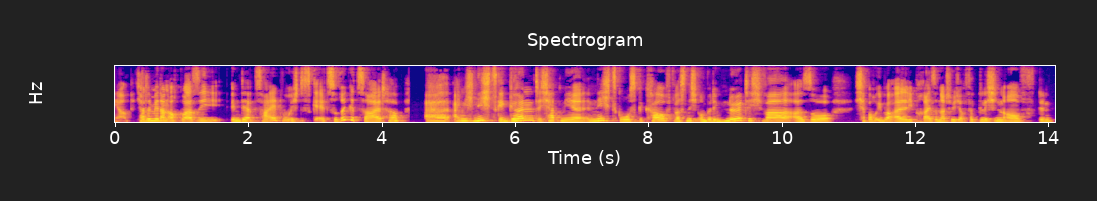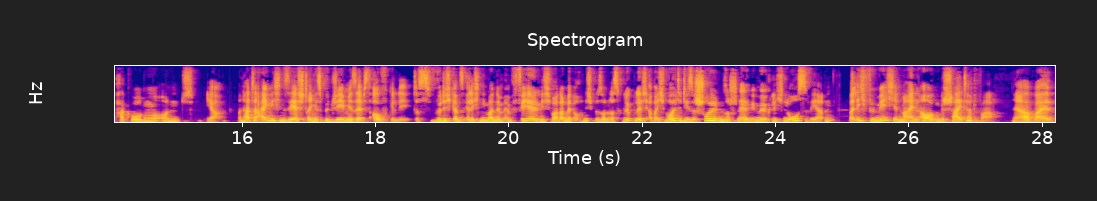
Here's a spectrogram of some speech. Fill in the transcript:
Ja, ich hatte mir dann auch quasi in der Zeit, wo ich das Geld zurückgezahlt habe, äh, eigentlich nichts gegönnt. Ich habe mir nichts groß gekauft, was nicht unbedingt nötig war. Also ich habe auch überall die Preise natürlich auch verglichen auf den Packungen und ja, man hatte eigentlich ein sehr strenges Budget mir selbst aufgelegt. Das würde ich ganz ehrlich niemandem empfehlen. Ich war damit auch nicht besonders glücklich, aber ich wollte diese Schulden so schnell wie möglich loswerden, weil ich für mich in meinen Augen gescheitert war. Ja, weil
